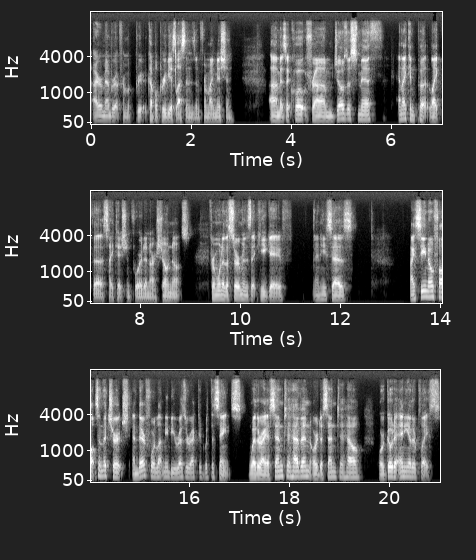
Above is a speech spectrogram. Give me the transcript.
I remember it from a, pre- a couple previous lessons and from my mission. Um, it's a quote from Joseph Smith, and I can put like the citation for it in our show notes from one of the sermons that he gave. And he says, I see no faults in the church, and therefore let me be resurrected with the saints, whether I ascend to heaven or descend to hell or go to any other place.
